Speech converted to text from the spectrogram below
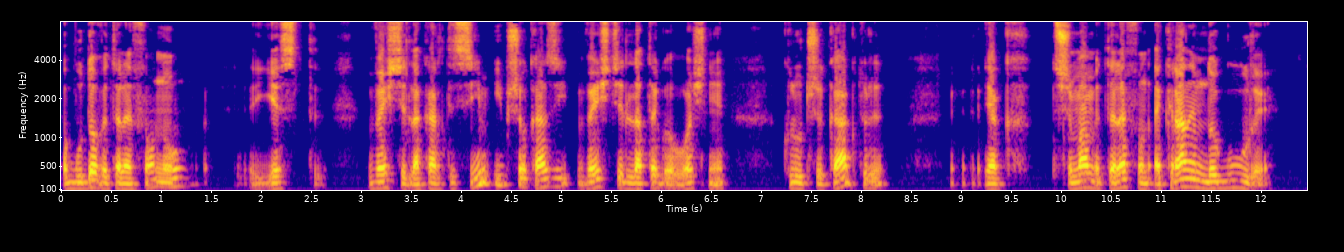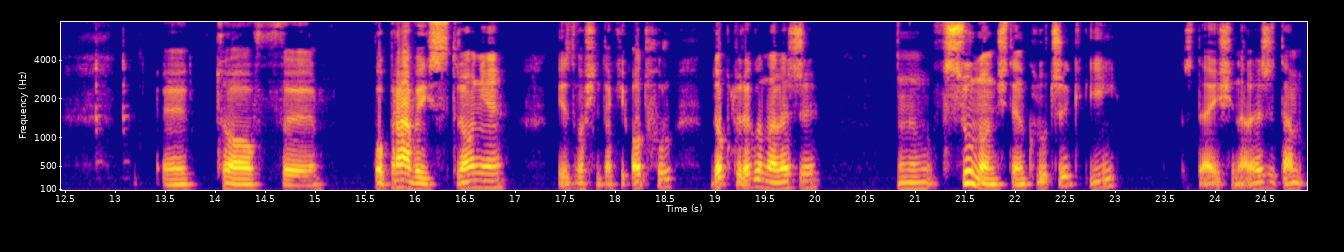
obudowy telefonu jest wejście dla karty SIM i przy okazji wejście dla tego właśnie kluczyka, który jak trzymamy telefon ekranem do góry, y, to w, po prawej stronie jest właśnie taki otwór, do którego należy y, wsunąć ten kluczyk i zdaje się należy tam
